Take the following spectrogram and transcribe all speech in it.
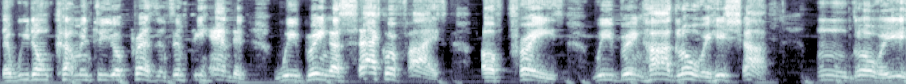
that we don't come into your presence empty handed. We bring a sacrifice of praise. We bring high glory, his shop. Mm, glory,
